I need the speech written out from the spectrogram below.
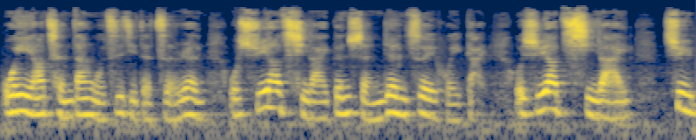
我也要承担我自己的责任，我需要起来跟神认罪悔改，我需要起来去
